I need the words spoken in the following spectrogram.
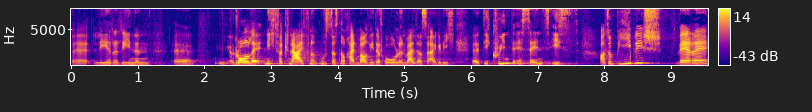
äh, Lehrerinnen äh, Rolle nicht verkneifen und muss das noch einmal wiederholen, weil das eigentlich äh, die Quintessenz ist. Also biblisch wäre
